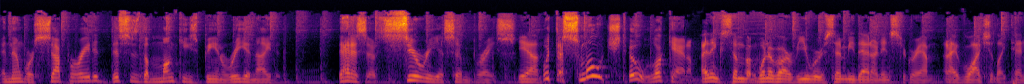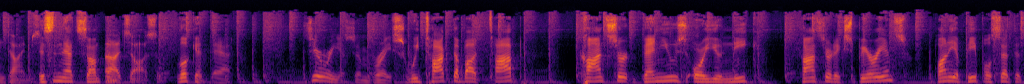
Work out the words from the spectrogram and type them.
and then were separated. This is the monkeys being reunited. That is a serious embrace. Yeah. With the smooch, too. Look at him. I think some one of our viewers sent me that on Instagram, and I've watched it like ten times. Isn't that something? Uh, it's awesome. Look at that. Serious embrace. We talked about top concert venues or unique concert experience. Plenty of people said that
